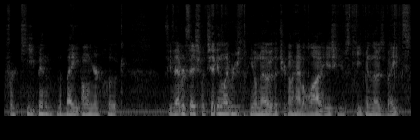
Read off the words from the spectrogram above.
for keeping the bait on your hook. If you've ever fished with chicken livers, you'll know that you're going to have a lot of issues keeping those baits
